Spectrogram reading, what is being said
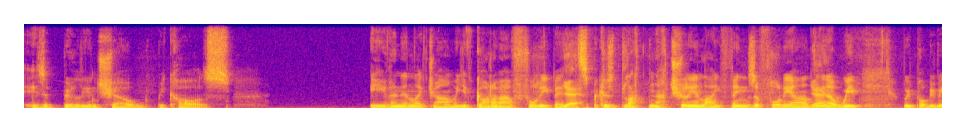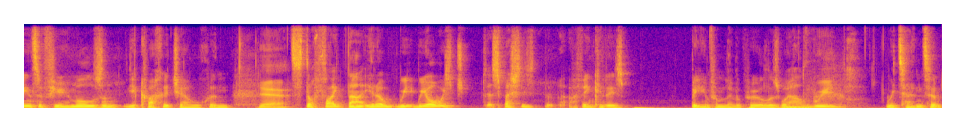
is a brilliant show because even in like drama, you've got to have funny bits Yeah. because naturally in life things are funny, aren't they? Yeah. You know, we we've probably been to funerals and you crack a joke and Yeah, stuff like that. You know, we, we always, especially I think it is being from Liverpool as well we we tend to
